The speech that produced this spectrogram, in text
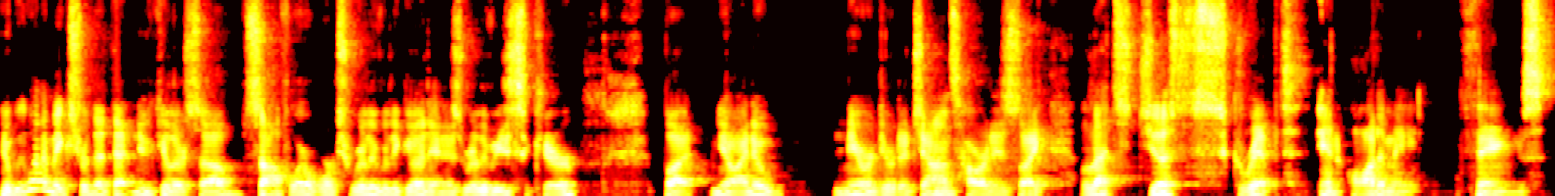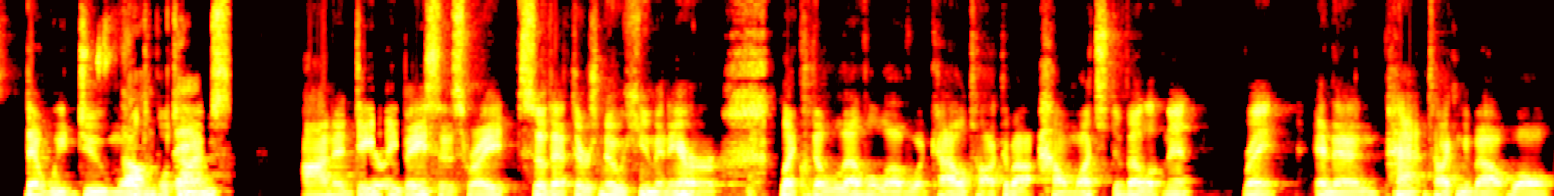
you know we want to make sure that that nuclear sub software works really really good and is really really secure. But you know, I know near and dear to John's heart is like, let's just script and automate things that we do multiple Something. times on a daily basis, right? So that there's no human error. Like the level of what Kyle talked about, how much development, right? And then Pat talking about, well,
